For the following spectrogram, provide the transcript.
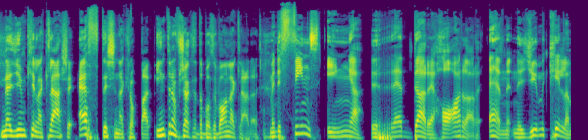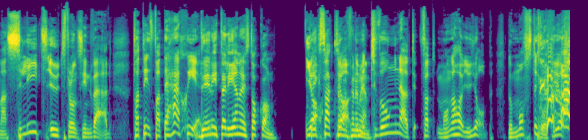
när gymkillarna klär sig efter sina kroppar, inte när de försöker sätta på sig vanliga kläder. Men det finns inga räddare harar än när gymkillarna slits ut från sin värld. För att det, för att det här sker. Det är en italienare i Stockholm. det är exakt samma ja, fenomen. De är tvungna, till- för att många har ju jobb. De måste gå till jobb.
